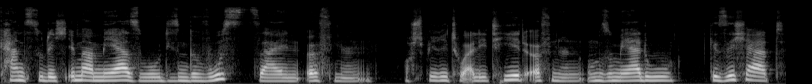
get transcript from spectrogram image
kannst du dich immer mehr so diesem Bewusstsein öffnen, auch Spiritualität öffnen, umso mehr du gesichert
